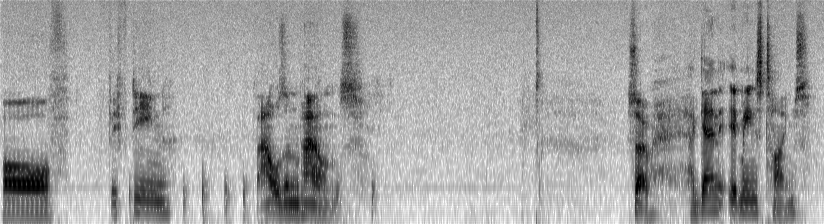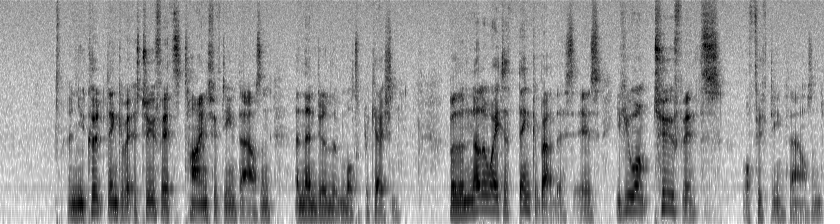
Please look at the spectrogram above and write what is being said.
of 15 thousand pounds. So again, it means times. And you could think of it as 2 fifths times 15,000 and then do the multiplication. But another way to think about this is if you want 2 fifths or 15,000,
